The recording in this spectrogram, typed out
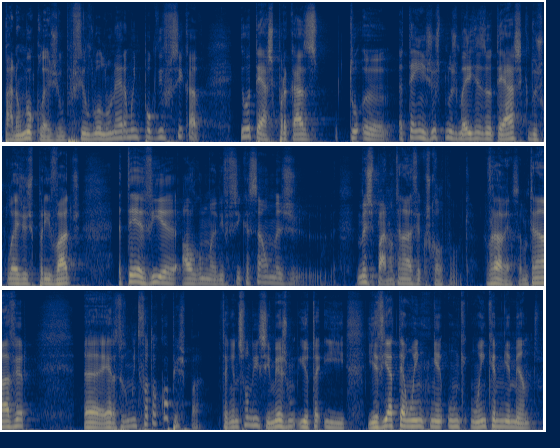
pá, no meu colégio o perfil do aluno era muito pouco diversificado. Eu até acho que por acaso, uh, até é injusto nos maristas, eu até acho que dos colégios privados até havia alguma diversificação, mas mas pá, não tem nada a ver com a escola pública. A verdade é essa, não tem nada a ver. Uh, era tudo muito fotocópias, pá. Tenho a noção disso. E, mesmo, e, e, e havia até um, um, encaminhamento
